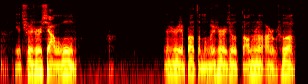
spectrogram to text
啊，也确实下过功夫，啊，但是也不知道怎么回事就倒腾上二手车了。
